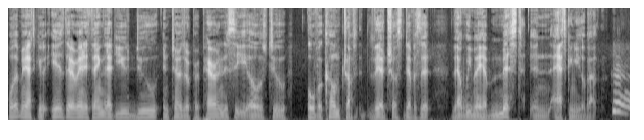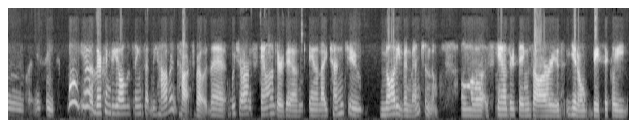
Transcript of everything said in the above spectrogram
Well, let me ask you: Is there anything that you do in terms of preparing the CEOs to overcome trust, their trust deficit that we may have missed in asking you about? Hmm. Let me see. Well, yeah, there can be all the things that we haven't talked about that, which are standard, and and I tend to not even mention them uh, standard things are is you know basically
